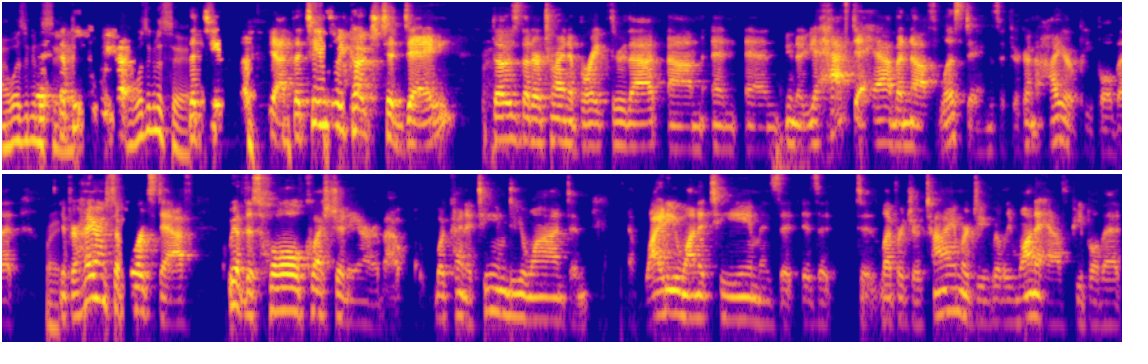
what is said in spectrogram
I um, wasn't gonna the, say the it. people I wasn't gonna say the teams that yeah, the teams we coach today, those that are trying to break through that, um, and and you know, you have to have enough listings if you're going to hire people. That Right. if you're hiring support staff, we have this whole questionnaire about what kind of team do you want and why do you want a team? Is it is it to leverage your time, or do you really want to have people that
